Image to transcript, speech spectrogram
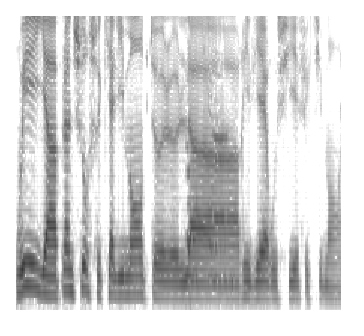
Oui, il y a plein de sources qui alimentent la rivière aussi, effectivement.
